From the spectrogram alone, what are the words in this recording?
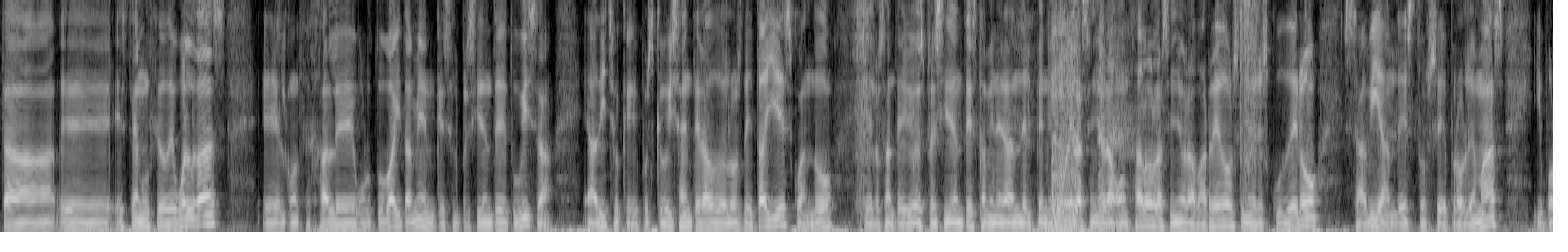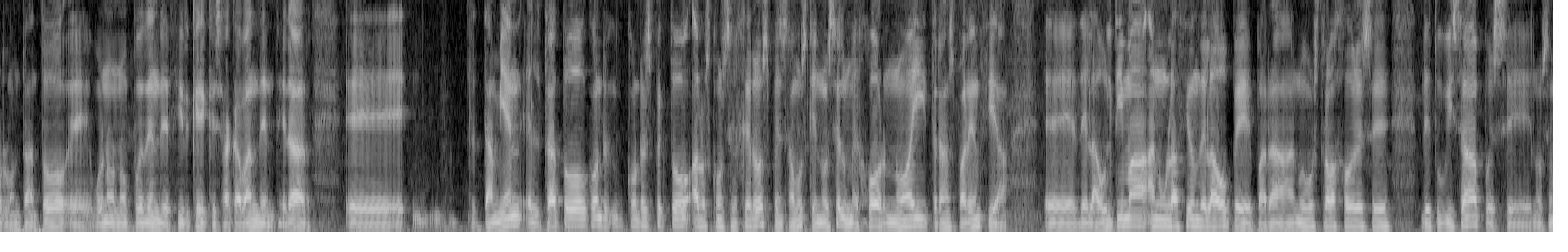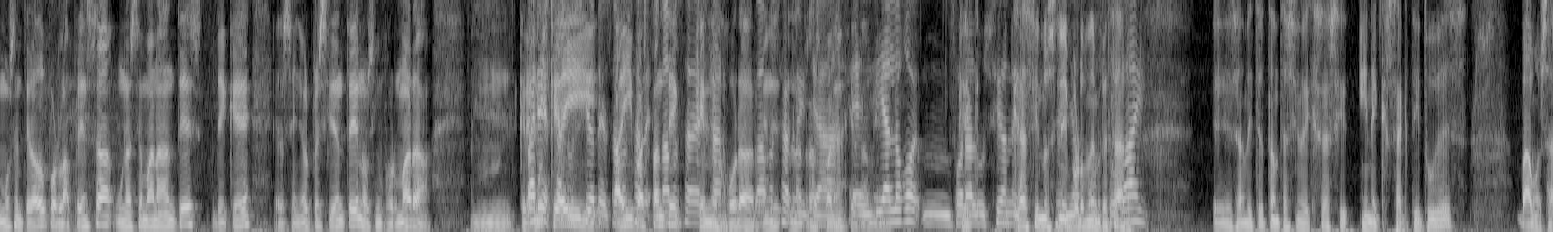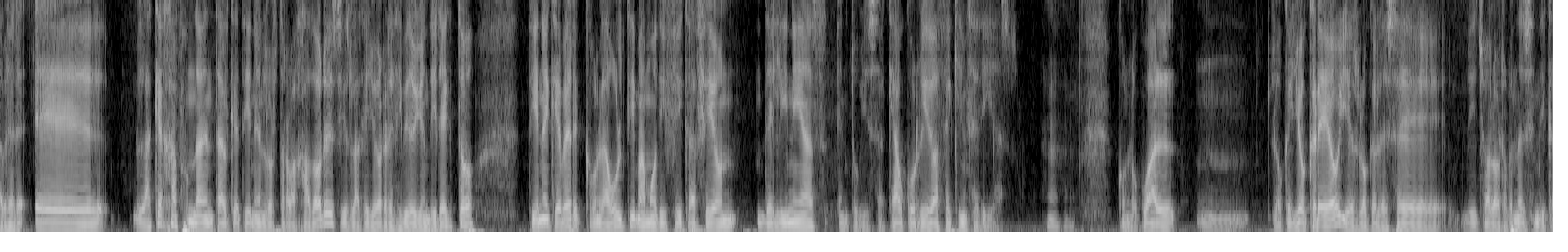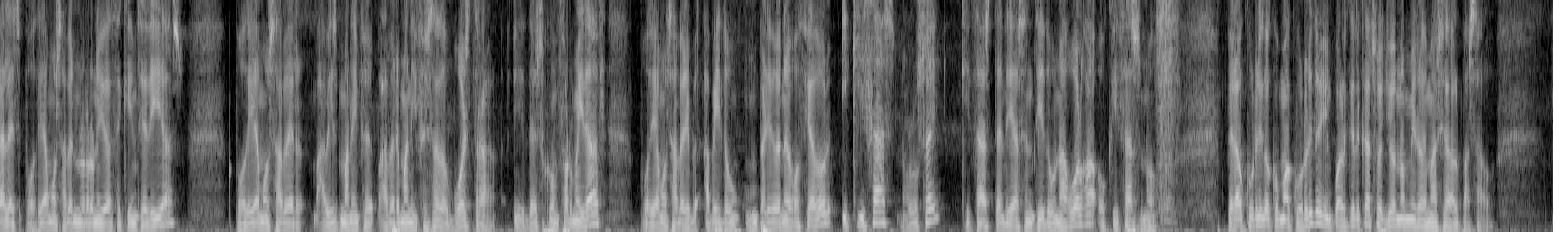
este anuncio de huelgas el concejal Gurtubay también, que es el presidente de Tuvisa, ha dicho que, pues, que hoy se ha enterado de los detalles cuando eh, los anteriores presidentes también eran del PNV, la señora Gonzalo, la señora Barredo, el señor Escudero, sabían de estos eh, problemas y por lo tanto, eh, bueno, no pueden decir que, se acaban de enterar. también el trato con, con, respecto a los consejeros pensamos que no es el mejor, no hay transparencia. de la última anulación de la OPE para nuevos trabajadores de Tuvisa, pues nos hemos enterado por la prensa una semana semana antes de que el señor presidente nos informara. Mm, creemos que hay, hay bastante que mejorar en, la transparencia. El diálogo mm, por alusiones. Casi no sé ni por dónde empezar. Eh, se han dicho tantas inexactitudes. Vamos a ver. Eh, la queja fundamental que tienen los trabajadores, y es la que yo he recibido yo en directo, tiene que ver con la última modificación de líneas en tu visa, que ha ocurrido hace 15 días. Con lo cual, mm, lo que yo creo, y es lo que les he dicho a los representantes sindicales, podríamos habernos reunido hace 15 días, podríamos haber, haber manifestado vuestra desconformidad, podríamos haber habido un periodo negociador y quizás, no lo sé, quizás tendría sentido una huelga o quizás no. Pero ha ocurrido como ha ocurrido y en cualquier caso yo no miro demasiado al pasado.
